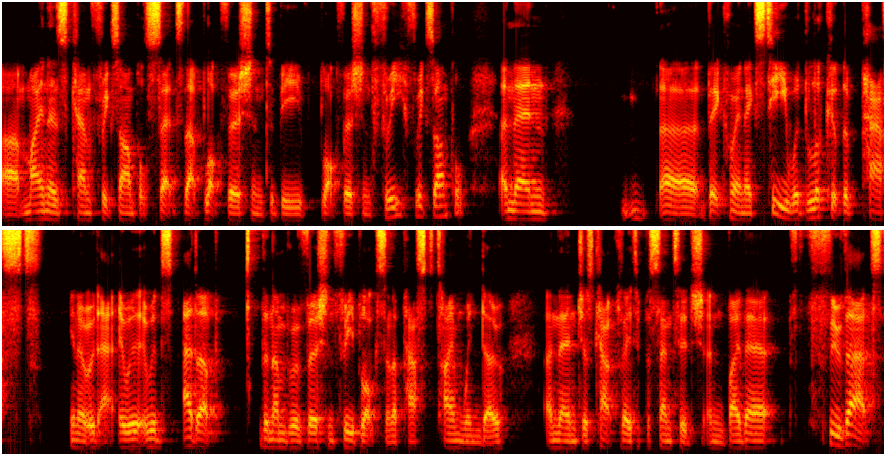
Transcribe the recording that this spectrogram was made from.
uh, miners can, for example, set that block version to be block version 3, for example. And then uh, Bitcoin XT would look at the past, you know, it would, it would, it would add up the number of version 3 blocks in a past time window and then just calculate a percentage. And by there, through that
